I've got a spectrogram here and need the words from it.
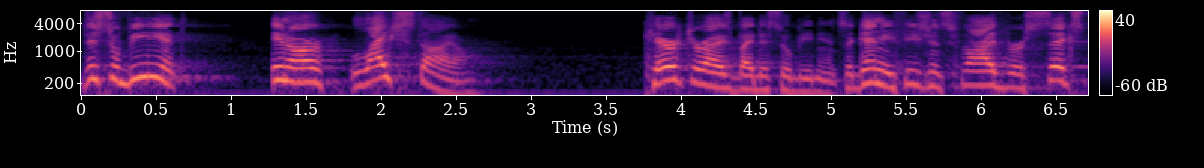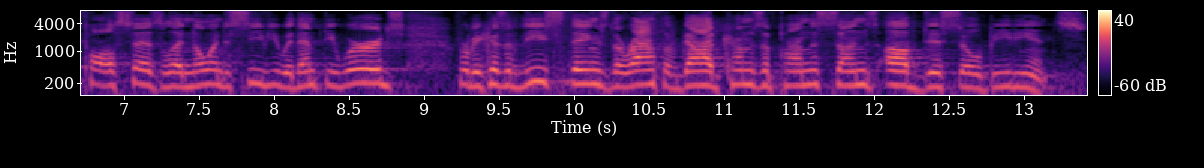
disobedient in our lifestyle, characterized by disobedience. Again, Ephesians 5, verse 6, Paul says, Let no one deceive you with empty words, for because of these things the wrath of God comes upon the sons of disobedience.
